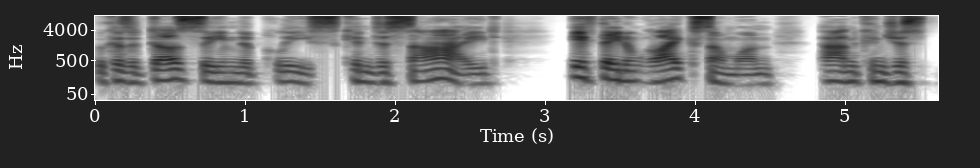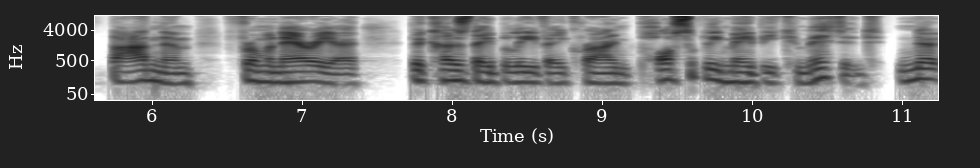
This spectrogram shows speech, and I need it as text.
because it does seem the police can decide if they don't like someone and can just ban them from an area because they believe a crime possibly may be committed. No,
